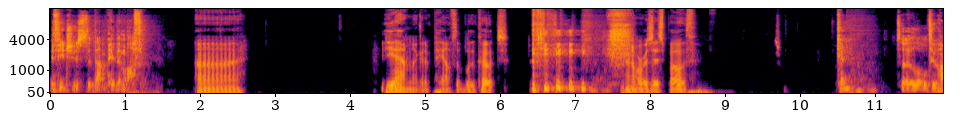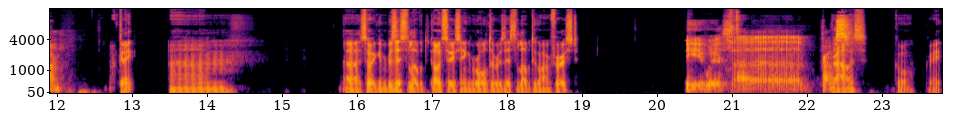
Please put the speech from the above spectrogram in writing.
if you choose to not pay them off. Uh. Yeah, I'm not gonna pay off the blue coats. and I'll resist both. okay. So level two harm. Okay. Um. Uh, so I can resist a level. Oh, so you're saying roll to resist a level two arm first? Be with uh prowess. Prowess. Cool. Great.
